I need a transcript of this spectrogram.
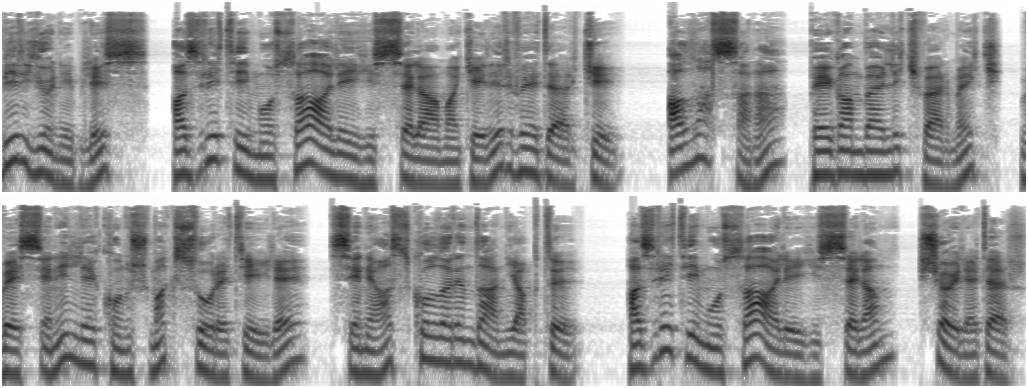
Bir gün iblis Hazreti Musa aleyhisselama gelir ve der ki Allah sana peygamberlik vermek ve seninle konuşmak suretiyle seni has kullarından yaptı. Hazreti Musa aleyhisselam şöyle der.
